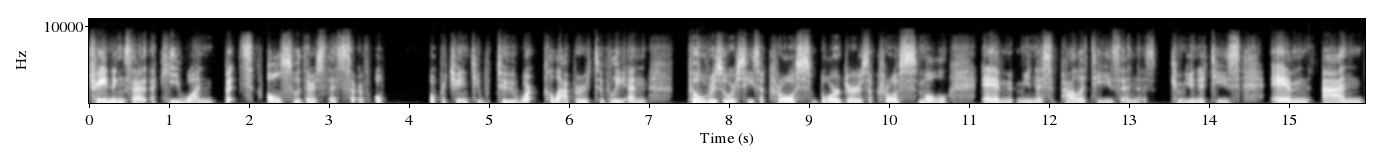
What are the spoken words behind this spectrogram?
training's a, a key one, but also there's this sort of op opportunity to work collaboratively and pool resources across borders, across small um, municipalities and communities. Um, and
